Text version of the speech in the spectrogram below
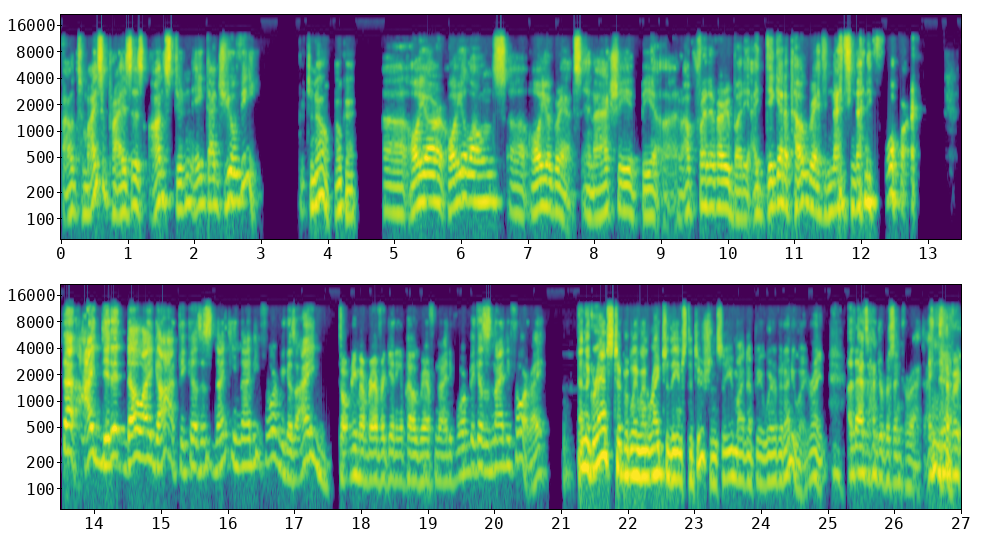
found, to my surprise, is on studentaid.gov. Good to know. Okay. Uh, all your all your loans, uh, all your grants, and I actually be uh, upfront of everybody. I did get a Pell Grant in 1994 that I didn't know I got because it's 1994. Because I don't remember ever getting a Pell Grant from 94 because it's 94, right? And the grants typically went right to the institution, so you might not be aware of it anyway, right? Uh, that's 100% correct. I never yeah.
